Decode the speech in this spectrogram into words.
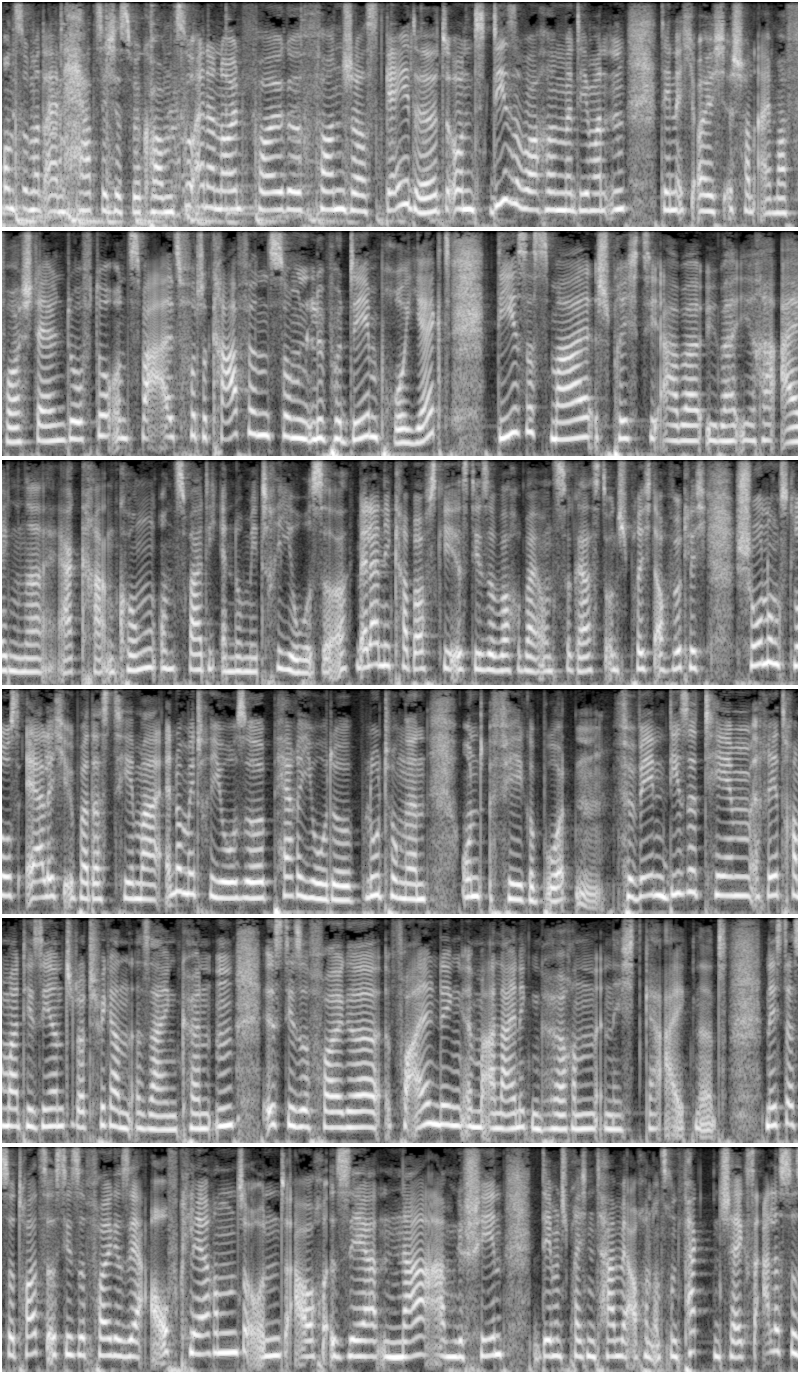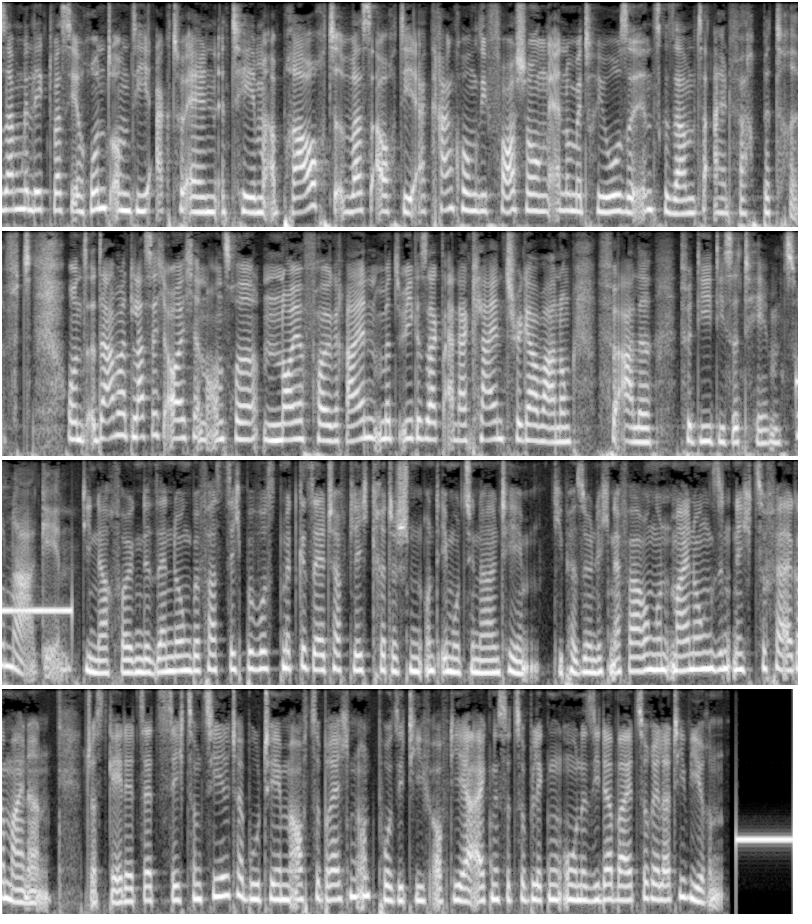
Und somit ein herzliches Willkommen zu einer neuen Folge von Just Gated und diese Woche mit jemandem, den ich euch schon einmal vorstellen durfte und zwar als Fotografin zum Lipodem-Projekt. Dieses Mal spricht sie aber über ihre eigene Erkrankung und zwar die Endometriose. Melanie Krabowski ist diese Woche bei uns zu Gast und spricht auch wirklich schonungslos ehrlich über das Thema Endometriose, Periode, Blutungen und Fehlgeburten. Für wen diese Themen retraumatisierend oder triggernd sein könnten, ist diese Folge vor allen Dingen im alleinigen Hören nicht geeignet. Nichtsdestotrotz ist diese Folge sehr aufklärend und auch sehr nah am Geschehen. Dementsprechend haben wir auch in unseren Faktenchecks alles zusammengelegt, was ihr rund um die aktuellen Themen braucht, was auch die Erkrankung, die Forschung, Endometriose insgesamt einfach betrifft. Und damit lasse ich euch in unsere neue Folge rein mit, wie gesagt, einer kleinen Triggerwarnung für alle, für die diese Themen zu nahe gehen. Die nachfolgende Sendung befasst sich bewusst mit gesellschaftlich kritischen und emotionalen Themen. Die persönlichen Erfahrungen und Meinungen sind nicht zu verallgemeinern. Just Gated setzt sich zum Ziel, Tabuthemen aufzubrechen und positiv auf die Ereignisse zu blicken, ohne sie dabei zu relativieren.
